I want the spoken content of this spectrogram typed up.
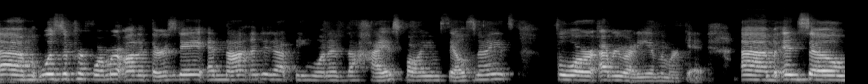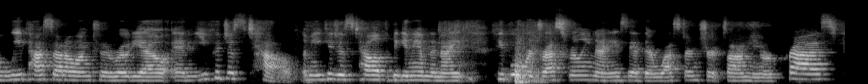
um, was the performer on a Thursday, and that ended up being one of the highest volume sales nights for everybody in the market. Um, and so we passed that along to the rodeo, and you could just tell. I mean, you could just tell at the beginning of the night, people were dressed really nice. They had their Western shirts on, they were pressed.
